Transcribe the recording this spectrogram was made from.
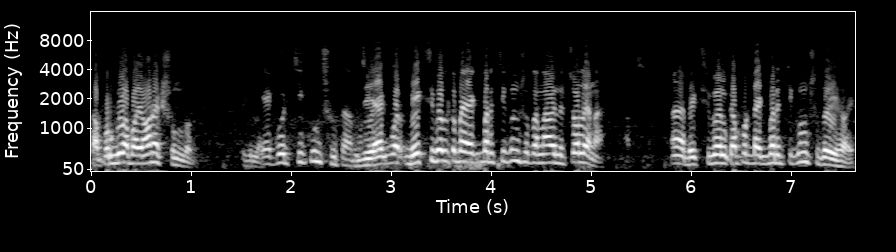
কাপড়গুলো ভাই অনেক সুন্দর। একবার চিকুন সুতা জি একবার বেক্সিবল তো ভাই একবার চিকন সুতা না হলে চলে না। আচ্ছা। হ্যাঁ বেক্সিবল কাপড়টা একবারে চিকন সুতাই হয়।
